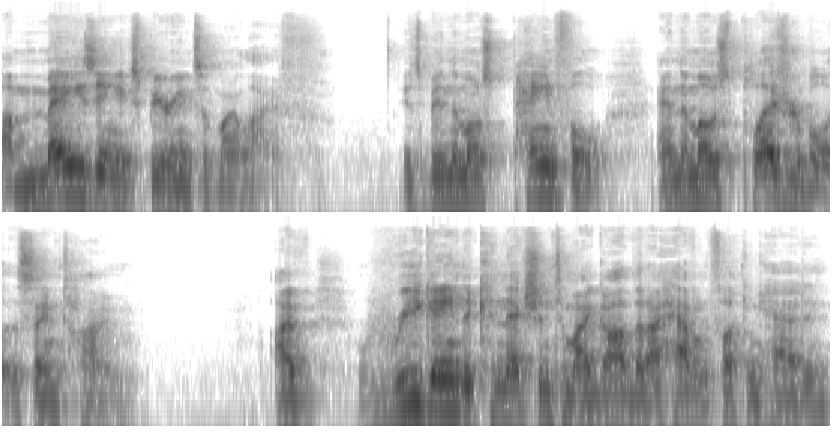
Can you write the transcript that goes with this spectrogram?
amazing experience of my life. It's been the most painful and the most pleasurable at the same time. I've regained a connection to my God that I haven't fucking had in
